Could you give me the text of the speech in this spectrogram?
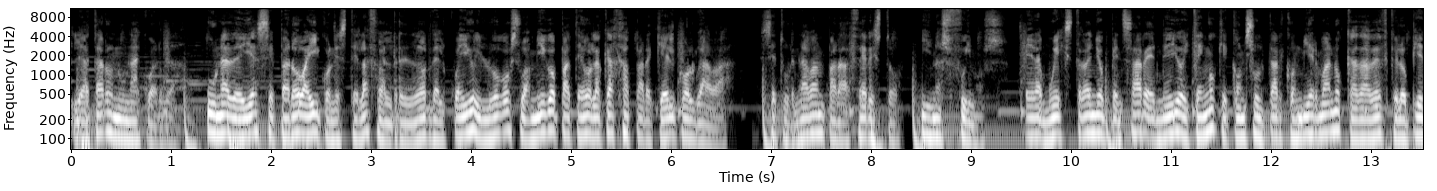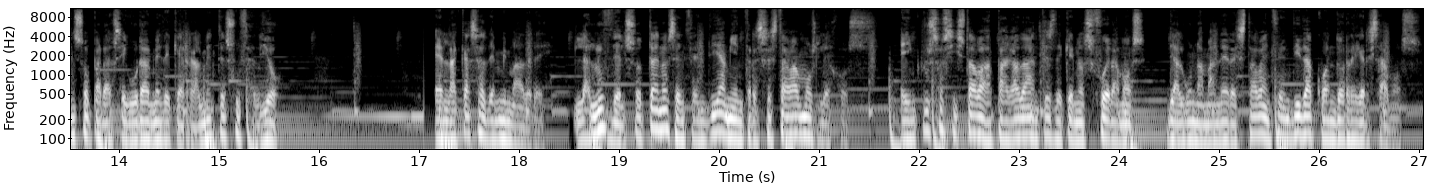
le ataron una cuerda. Una de ellas se paró ahí con este lazo alrededor del cuello y luego su amigo pateó la caja para que él colgaba se turnaban para hacer esto, y nos fuimos. Era muy extraño pensar en ello y tengo que consultar con mi hermano cada vez que lo pienso para asegurarme de que realmente sucedió. En la casa de mi madre, la luz del sótano se encendía mientras estábamos lejos, e incluso si estaba apagada antes de que nos fuéramos, de alguna manera estaba encendida cuando regresamos.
